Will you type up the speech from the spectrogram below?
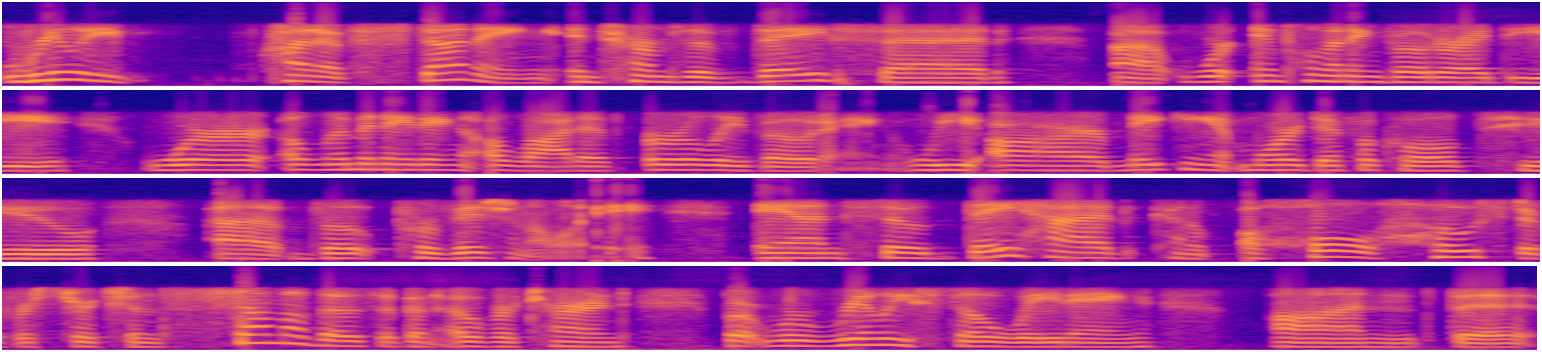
really kind of stunning in terms of they said uh, we're implementing voter ID, we're eliminating a lot of early voting, we are making it more difficult to uh, vote provisionally. And so they had kind of a whole host of restrictions. Some of those have been overturned, but we're really still waiting on the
